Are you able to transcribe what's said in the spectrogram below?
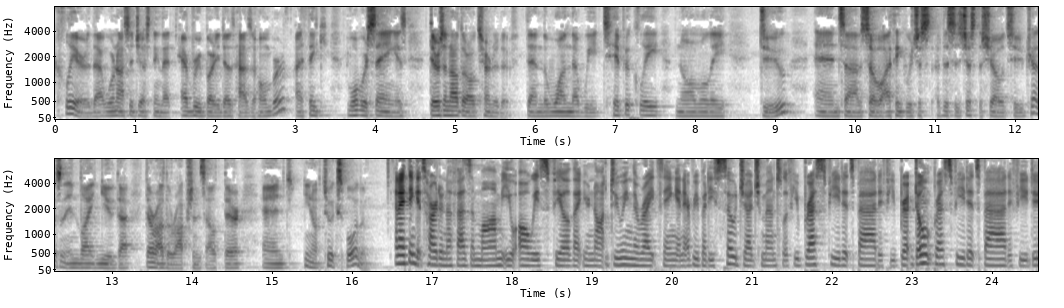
clear that we're not suggesting that everybody does has a home birth. I think what we're saying is there's another alternative than the one that we typically normally do and um, so I think we're just this is just the show to just enlighten you that there are other options out there, and you know to explore them. And I think it's hard enough as a mom. You always feel that you're not doing the right thing, and everybody's so judgmental. If you breastfeed, it's bad. If you bre- don't breastfeed, it's bad. If you do,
